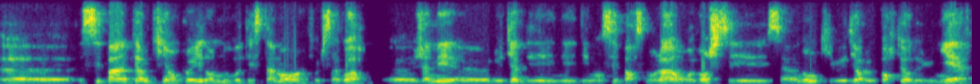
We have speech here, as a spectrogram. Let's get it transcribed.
euh, c'est pas un terme qui est employé dans le Nouveau Testament, il hein, faut le savoir. Euh, jamais euh, le diable n'est dénoncé par ce nom-là. En revanche, c'est un nom qui veut dire le porteur de lumière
